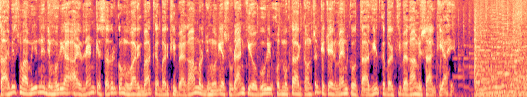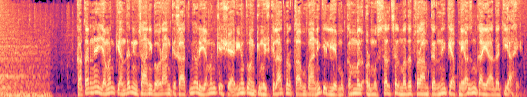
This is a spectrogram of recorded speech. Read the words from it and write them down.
साहिब महावीर ने जमहूरिया आयरलैंड के सदर को मुबारकबाद का बरकी पैगाम और जमहूरिया सूडान की अबूरी खुद मुख्तार काउंसिल के चेयरमैन को ताजियत का बरकी पैगाम इसाल किया है। कतर ने यमन के अंदर इंसानी बहरान के खात्मे और यमन के शहरियों को उनकी मुश्किल पर काबू पाने के लिए मुकम्मल और मुसलसल मदद फराम करने के अपने अज़म का इरादा किया है।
